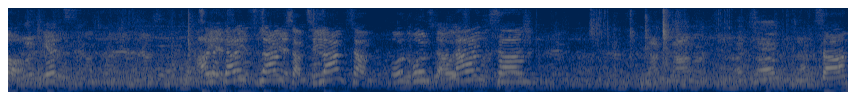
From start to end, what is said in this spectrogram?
So, jetzt. Alle ganz langsam, langsam und runter. Langsam. Langsam. Langsam. Langsam.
